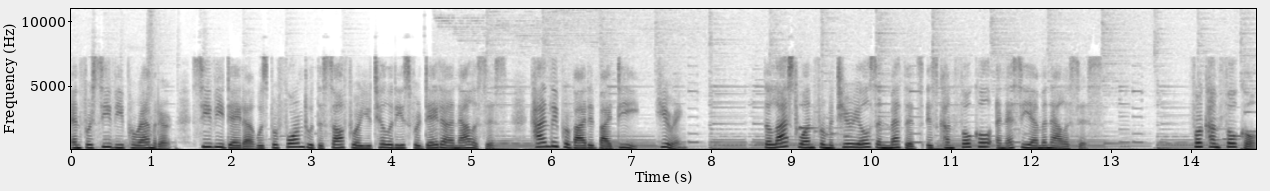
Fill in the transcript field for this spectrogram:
and for CV parameter, CV data was performed with the software utilities for data analysis, kindly provided by D. Hearing. The last one for materials and methods is confocal and SEM analysis. For confocal,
